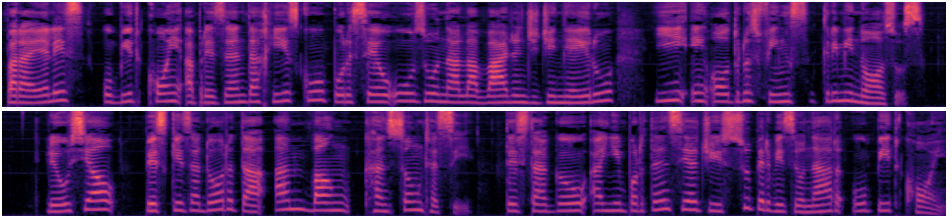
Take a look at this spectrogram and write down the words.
Para eles, o Bitcoin apresenta risco por seu uso na lavagem de dinheiro e em outros fins criminosos. Liu Xiao, pesquisador da Anbang Consultancy, destacou a importância de supervisionar o Bitcoin.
